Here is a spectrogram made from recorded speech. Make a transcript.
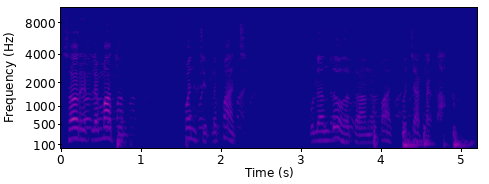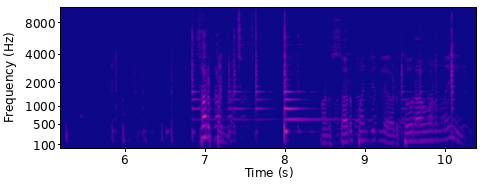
સર એટલે માથું. પંચ એટલે પાંચ. ઉલાન દો હતા અને પાંચ, પચાસ ટકા. સરપંચ. પણ સરપંચ એટલે અડધો રાવણ નહીં.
